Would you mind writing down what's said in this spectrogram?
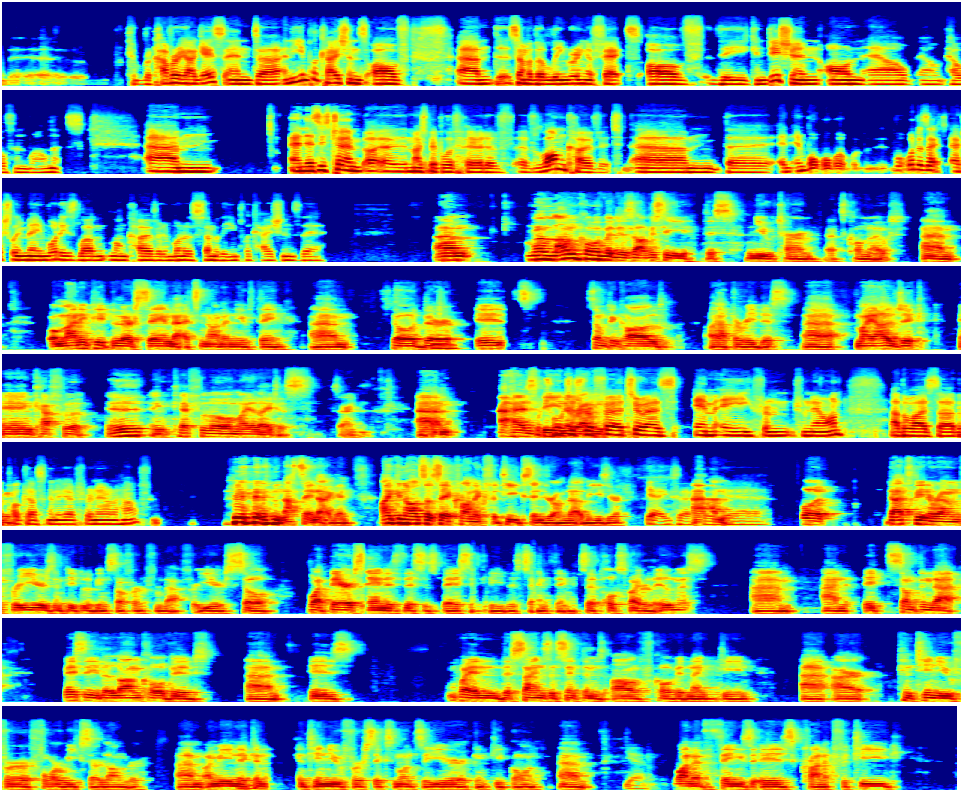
recovery, I guess, and uh, and the implications of um, the, some of the lingering effects of the condition on our, our health and wellness. Um, and there's this term uh, uh most people have heard of of long COVID. Um, the and, and what, what, what does that actually mean? What is long long COVID, and what are some of the implications there? Um, well, long COVID is obviously this new term that's come out. Um, but many people are saying that it's not a new thing. Um, so there mm. is something called I'll have to read this uh, myalgic encephalo, uh, encephalomyelitis. Sorry, um, that has Which been we'll just around... refer to as ME from from now on. Otherwise, uh, the podcast is going to go for an hour and a half. not saying that again. I can also say chronic fatigue syndrome. That'll be easier. Yeah, exactly. Um, yeah. But that's been around for years and people have been suffering from that for years. So what they're saying is this is basically the same thing. It's a post-viral illness, um, and it's something that basically the long COVID um, is when the signs and symptoms of COVID nineteen uh, are continue for four weeks or longer. Um, I mean, it mm. can continue for six months, a year. It can keep going. Um, yeah. One of the things is chronic fatigue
